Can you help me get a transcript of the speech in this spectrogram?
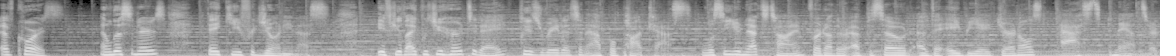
Of course. And listeners, thank you for joining us. If you like what you heard today, please rate us an Apple Podcast. We'll see you next time for another episode of the ABA Journal's Asked and Answered.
